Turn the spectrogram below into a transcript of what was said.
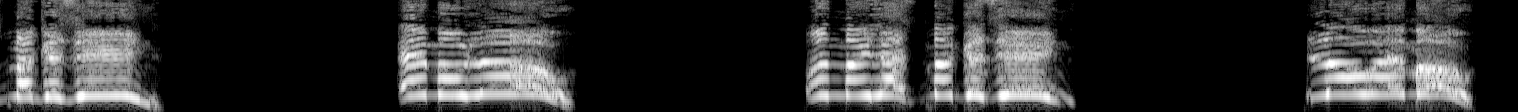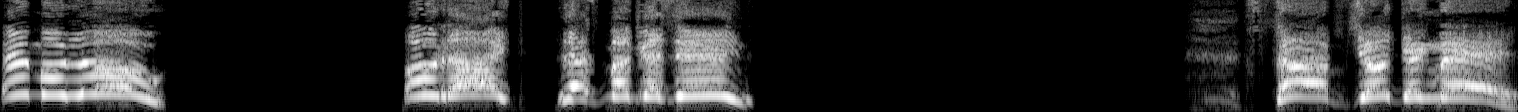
last magazine! Ammo low! On my last magazine! Low ammo! Ammo low! Alright! Last magazine! Stop shooting me!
